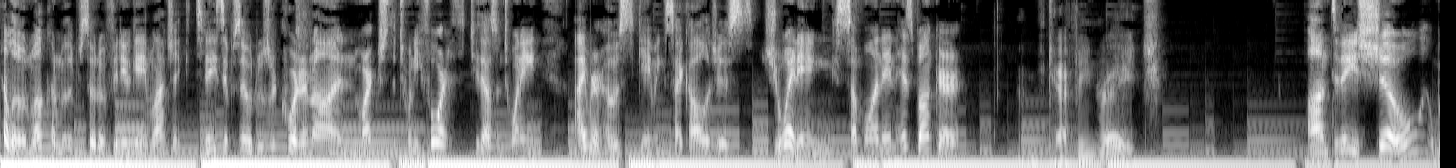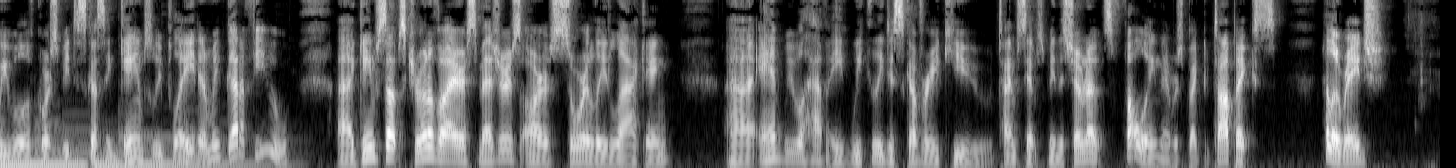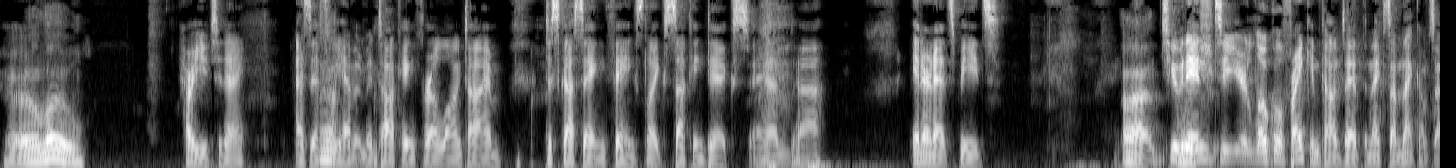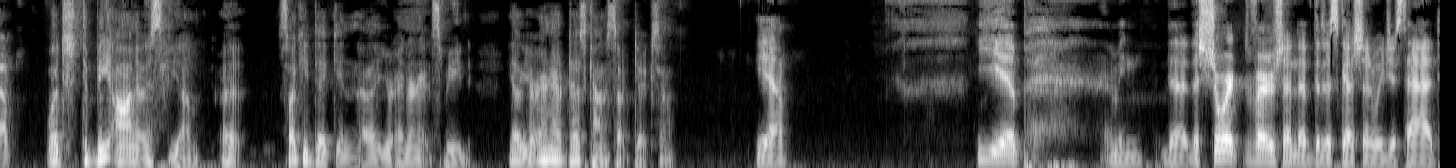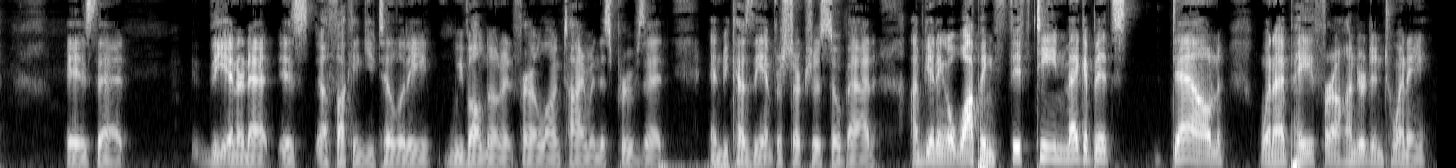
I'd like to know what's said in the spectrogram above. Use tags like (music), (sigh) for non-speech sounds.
Hello and welcome to the episode of Video Game Logic. Today's episode was recorded on March the 24th, 2020. I'm your host, gaming psychologist, joining someone in his bunker. Caffeine Rage. On today's show, we will of course be discussing games we played, and we've got a few. Uh, GameStop's coronavirus measures are sorely lacking, uh, and we will have a weekly discovery queue. Timestamps will be in the show notes following their respective topics. Hello, Rage. Hello. How are you today? As if Uh, we haven't been talking for a long time, discussing things like sucking dicks and uh, internet speeds. Uh, Tune which, in to your local Franken content the next time that comes out. Which, to be honest, you know, uh, sucky dick in uh, your internet speed. You know, your internet does kind of suck dick, so. Yeah. Yep. I mean, the the short version of the discussion we just had is that the internet is a fucking utility. We've all known it for a long time and this proves it. And because the infrastructure is so bad, I'm getting a whopping 15 megabits down when I pay for 120.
